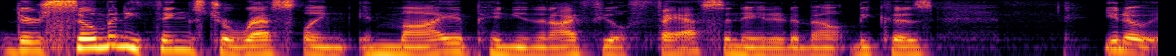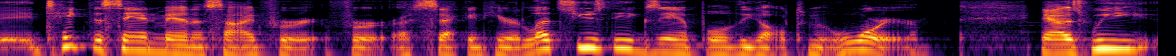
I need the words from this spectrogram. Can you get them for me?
there's so many things to wrestling, in my opinion, that I feel fascinated about because, you know, eh, take the Sandman aside for, for a second here. Let's use the example of the Ultimate Warrior. Now, as we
